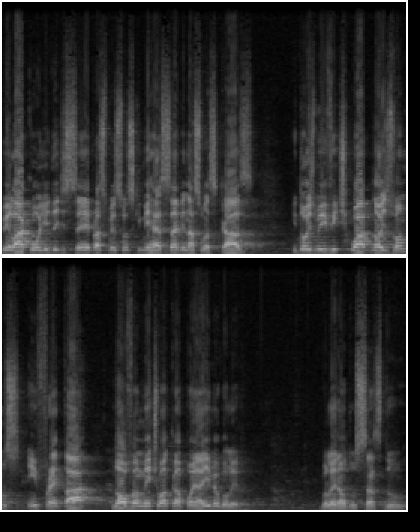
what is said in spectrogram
pela acolhida de sempre, as pessoas que me recebem nas suas casas. Em 2024 nós vamos enfrentar novamente uma campanha aí, meu goleiro. Goleirão do Santos do,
